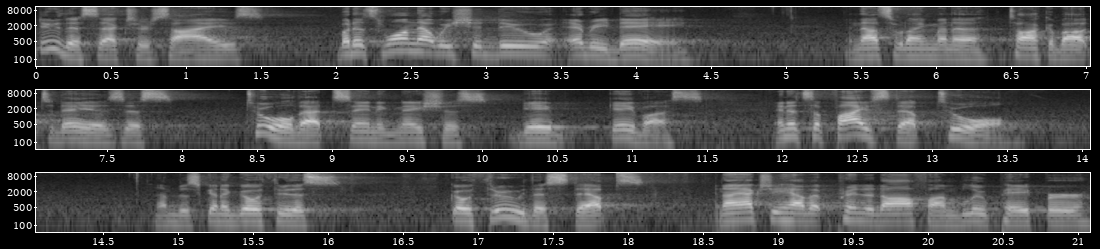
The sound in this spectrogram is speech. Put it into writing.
do this exercise, but it's one that we should do every day. And that's what I'm going to talk about today is this tool that St. Ignatius gave, gave us. And it's a five step tool. I'm just going to go through this go through the steps and I actually have it printed off on blue paper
